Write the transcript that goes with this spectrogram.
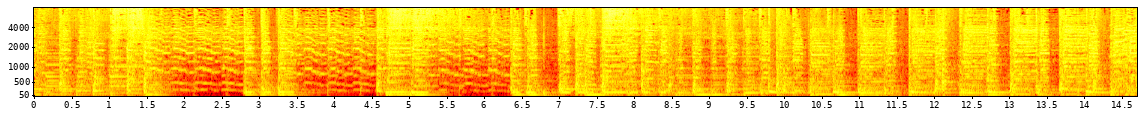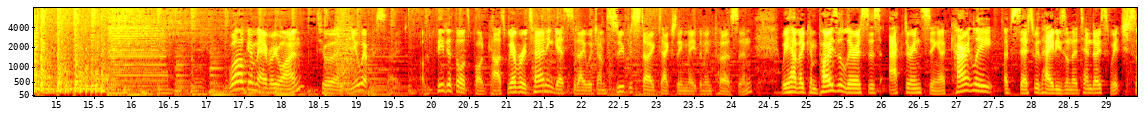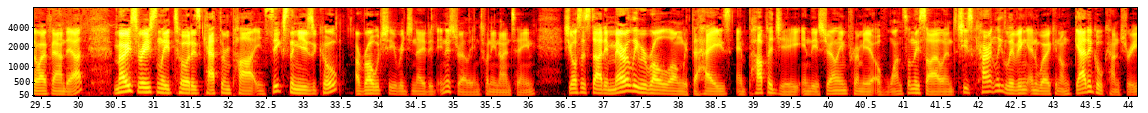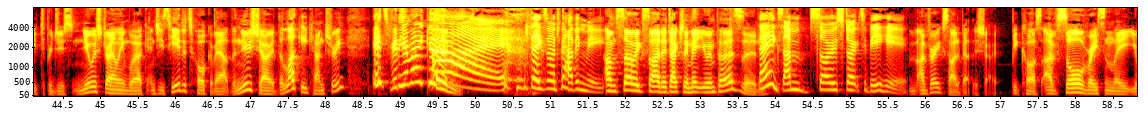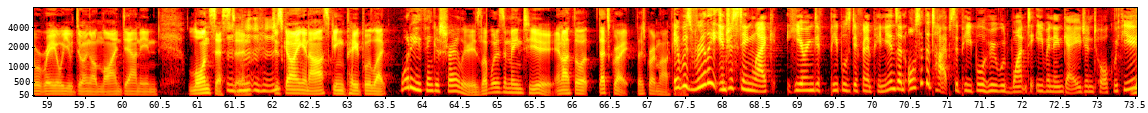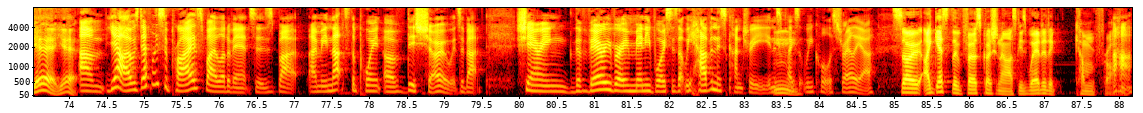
Welcome, everyone, to a new episode of Theatre Thoughts podcast. We have a returning guest today, which I'm super stoked to actually meet them in person. We have a composer, lyricist, actor, and singer, currently obsessed with Hades on Nintendo Switch, so I found out. Most recently toured as Catherine Parr in Six the Musical, a role which she originated in Australia in 2019. She also starred in Merrily We Roll Along with the Hayes and Papa Ge in the Australian premiere of Once on This Island. She's currently living and working on Gadigal country to produce new Australian work, and she's here to talk about the new show, The Lucky Country. It's Vidya Makan! Hi! Thanks so much for having me. I'm so excited to actually meet you in person. Thanks. I'm so stoked to be here. I'm very excited about this show because I've saw recently your reel you're doing online down in Launceston, mm-hmm, mm-hmm. just going and asking people like, "What do you think Australia is? Like, what does it mean to you?" And I thought that's great. That's great marketing. It was really interesting, like hearing diff- people's different opinions and also the types of people who would want to even engage and talk with you. Yeah, yeah, um, yeah. I was definitely surprised by a lot of answers, but I mean, that's the point of this show. It's about sharing the very, very many voices that we have in this country, in this mm. place that we call Australia. So, I guess the first question I ask is, where did it come from? Uh huh.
